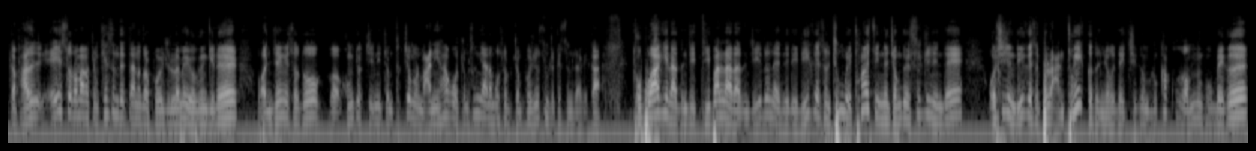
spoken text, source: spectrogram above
그러니까 바르 AS 로마가 좀 개선됐다는 걸 보여주려면 요 경기를 원정에서도 그 공격진이 좀 득점을 많이 하고 좀 승리하는 모습을 좀 보여줬으면 좋겠습니다. 그러니까 도보학이라든지 디발라라든지 이런 애들이 리그에서는 충분히 통할 수 있는 정도의 수준인데 올 시즌 리그에서 별로 안 통했거든요. 근데 지금 루카쿠가 없는 공백을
